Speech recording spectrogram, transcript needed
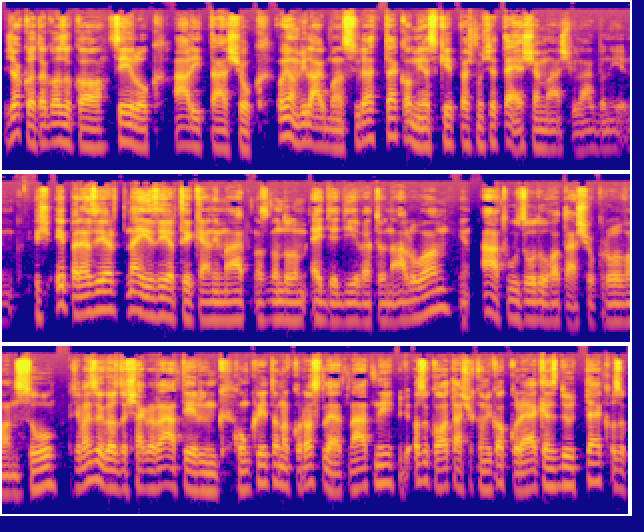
és gyakorlatilag azok a célok, állítások olyan világban születtek, amihez képest most egy teljesen más világban élünk. És éppen ezért nehéz értékelni már, azt gondolom, egy-egy évet önállóan. Ilyen áthúzódó hatásokról van szó. Ha a mezőgazdaságra rátérünk konkrétan, akkor azt lehet látni, hogy azok a hatások, amik akkor elkezdődtek, azok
